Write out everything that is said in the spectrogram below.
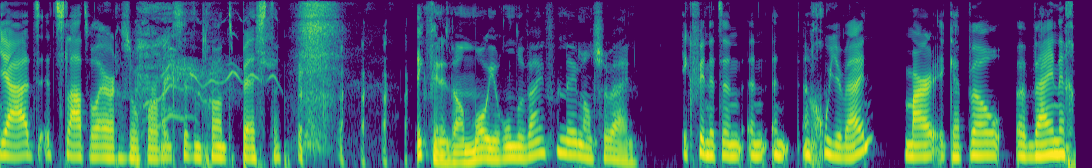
Ja, het, het slaat wel ergens op hoor, maar ik zit hem gewoon te pesten. Ik vind het wel een mooie ronde wijn voor Nederlandse wijn. Ik vind het een, een, een, een goede wijn, maar ik heb wel eh, weinig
